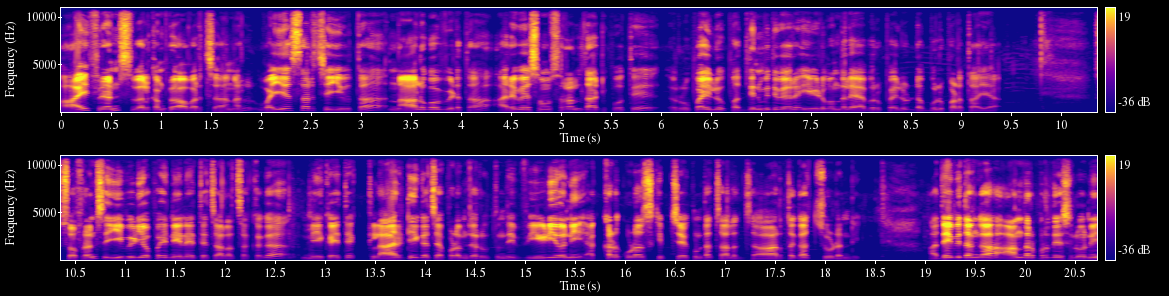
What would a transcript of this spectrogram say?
Hi friends welcome to our channel. YSR Cheyutha నాలుగో విడత అరవై సంవత్సరాలు దాటిపోతే రూపాయలు పద్దెనిమిది వేల ఏడు వందల యాభై రూపాయలు డబ్బులు పడతాయా? సో ఫ్రెండ్స్ ఈ వీడియోపై నేనైతే చాలా చక్కగా మీకైతే క్లారిటీగా చెప్పడం జరుగుతుంది. వీడియోని ఎక్కడ కూడా స్కిప్ చేయకుండా చాలా జాగ్రత్తగా చూడండి. అదేవిధంగా ఆంధ్రప్రదేశ్లోని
